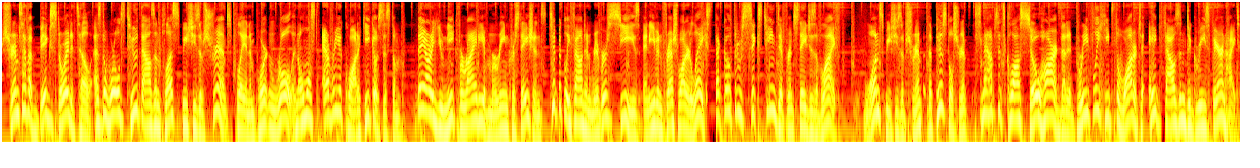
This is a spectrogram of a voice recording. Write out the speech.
shrimps have a big story to tell as the world's 2,000 plus species of shrimps play an important role in almost every aquatic ecosystem. They are a unique variety of marine crustaceans, typically found in rivers, seas, and even freshwater lakes that go through 16 different stages of life. One species of shrimp, the pistol shrimp, snaps its claws so hard that it briefly heats the water to 8,000 degrees Fahrenheit,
